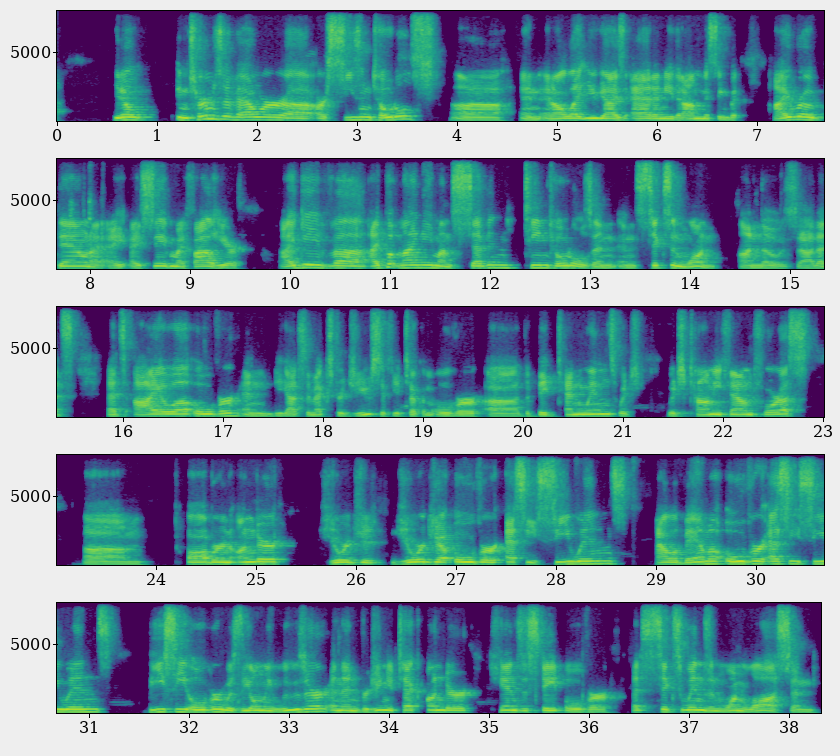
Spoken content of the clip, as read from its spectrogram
you know in terms of our uh, our season totals, uh, and and I'll let you guys add any that I'm missing. But I wrote down, I, I saved my file here. I gave, uh, I put my name on seven team totals and and six and one on those. Uh, that's that's Iowa over, and you got some extra juice if you took them over uh, the Big Ten wins, which which Tommy found for us. Um, Auburn under, Georgia Georgia over SEC wins. Alabama over SEC wins. BC over was the only loser, and then Virginia Tech under, Kansas State over. That's six wins and one loss, and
